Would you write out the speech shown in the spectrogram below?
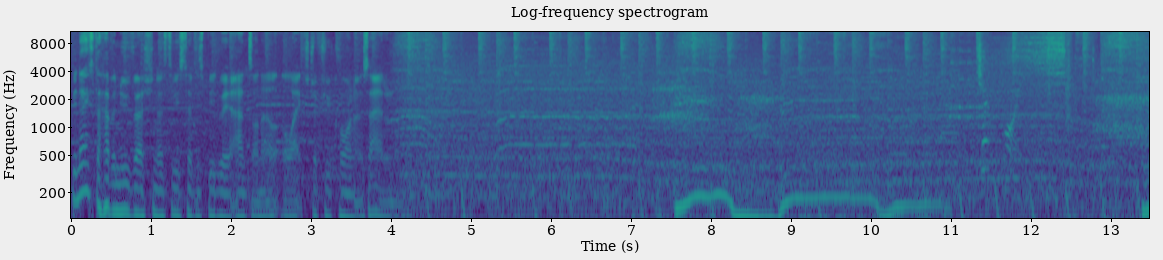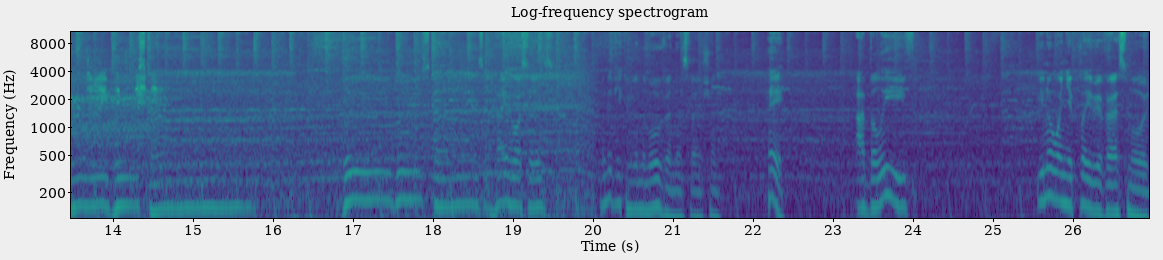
Be nice to have a new version of 37 Speedway adds on a little extra few corners, I don't know. Checkpoint. Blue, blue skies. Blue, blue skies. Hi horses. wonder if you can run them over in this version. Hey, I believe, you know when you play reverse mode,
